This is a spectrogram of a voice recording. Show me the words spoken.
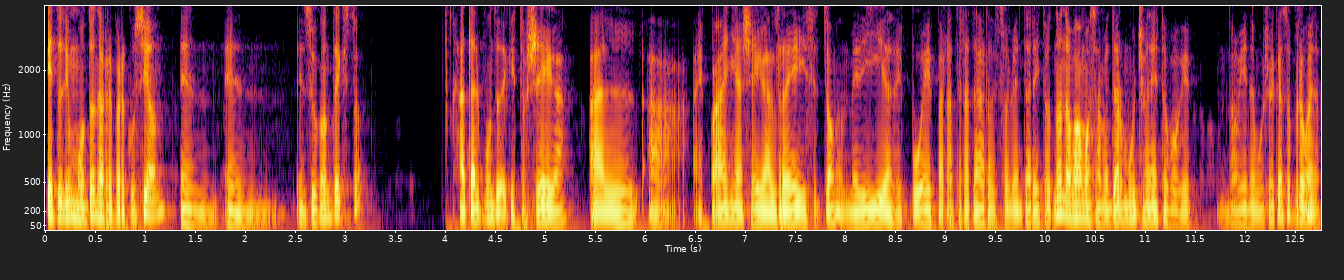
esto tiene un montón de repercusión en, en- en su contexto, a tal punto de que esto llega al- a, a España, llega al rey, se toman medidas después para tratar de solventar esto. No nos vamos a meter mucho en esto porque no viene mucho el caso, pero bueno,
